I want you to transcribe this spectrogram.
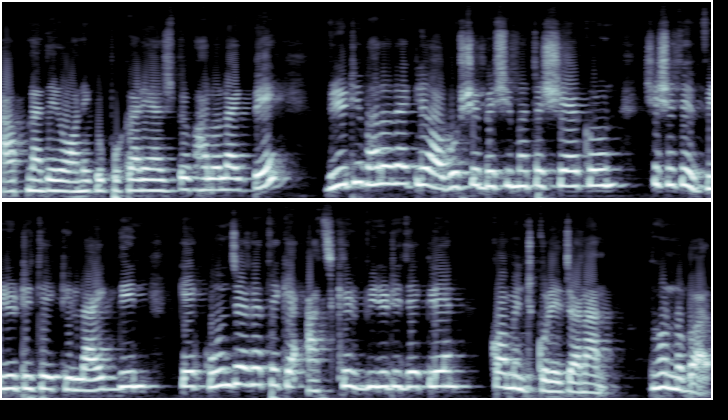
আপনাদের অনেক উপকারে আসবে, ভালো লাগবে। ভিডিওটি ভালো লাগলে অবশ্যই বেশি মাত্রা শেয়ার করুন। সে সাথে ভিডিওটিতে একটি লাইক দিন। কে কোন জায়গা থেকে আজকের ভিডিওটি দেখলেন, কমেন্ট করে জানান। ধন্যবাদ।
